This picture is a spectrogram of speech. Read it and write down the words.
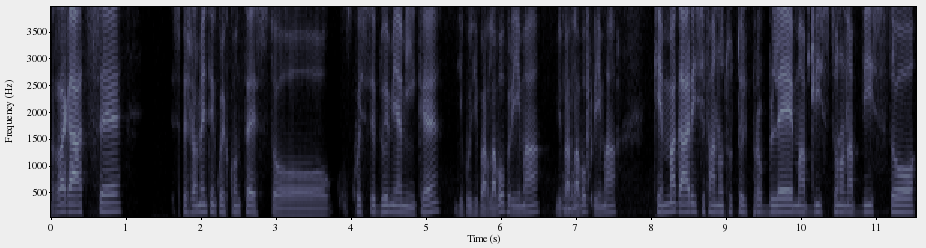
ragazze specialmente in quel contesto, queste due mie amiche di cui ti parlavo prima, vi parlavo prima, che magari si fanno tutto il problema, visto, non ha visto,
